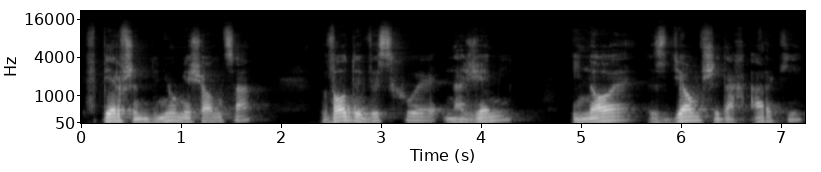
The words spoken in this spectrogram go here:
w pierwszym dniu miesiąca, wody wyschły na ziemi i Noe, zdjąwszy dach arki,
